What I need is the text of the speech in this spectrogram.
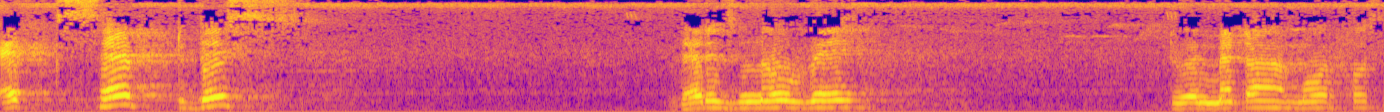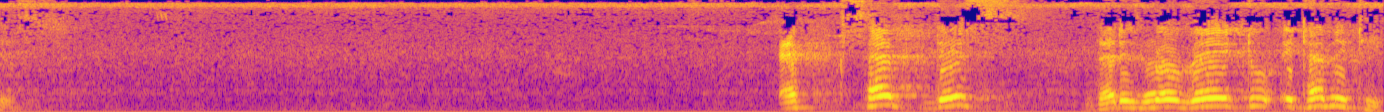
Accept this. There is no way to a metamorphosis. Except this, there is no way to eternity.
